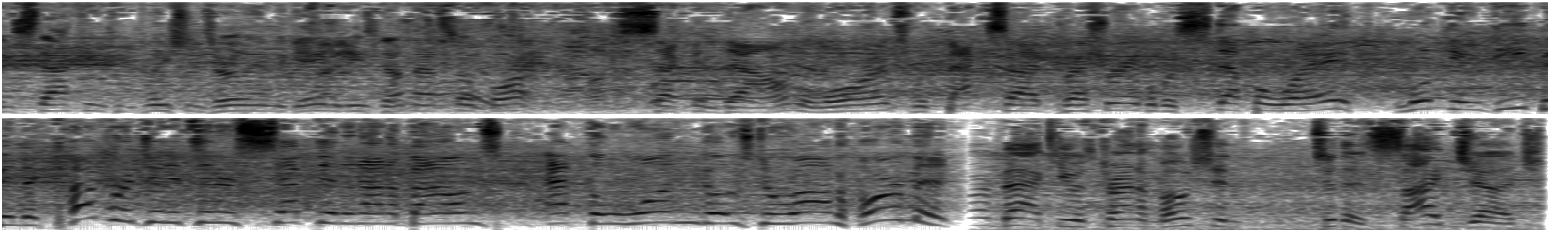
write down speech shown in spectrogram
in stacking completions early in the game, and he's done that so far. On second down, Lawrence with backside pressure, able to step away, looking deep into coverage, and it's intercepted and out of bounds. At the one goes Duron Harmon. Back, he was trying to motion to the side judge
